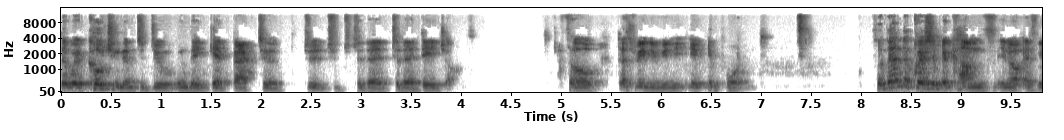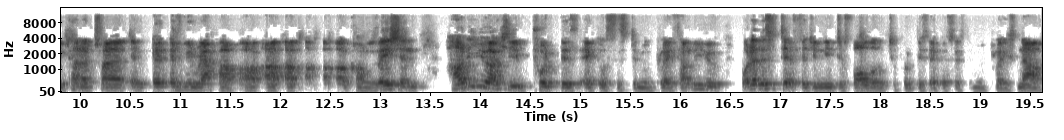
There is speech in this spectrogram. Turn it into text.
that we're coaching them to do when they get back to, to, to, to their, to their day jobs. So that's really, really important. So then the question becomes, you know, as we kind of try, as we wrap up our, our, our, conversation, how do you actually put this ecosystem in place? How do you, what are the steps that you need to follow to put this ecosystem in place? Now,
